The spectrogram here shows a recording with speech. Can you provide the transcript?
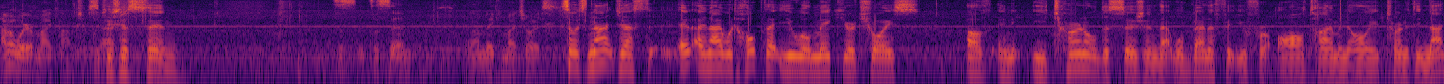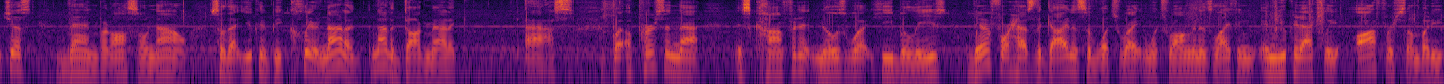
I'm aware of my conscious. which is just sin. It's a, it's a sin, and I'm making my choice. So it's not just, and, and I would hope that you will make your choice of an eternal decision that will benefit you for all time and all eternity, not just then, but also now, so that you can be clear, not a not a dogmatic ass, but a person that is confident, knows what he believes, therefore has the guidance of what's right and what's wrong in his life, and, and you could actually offer somebody,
